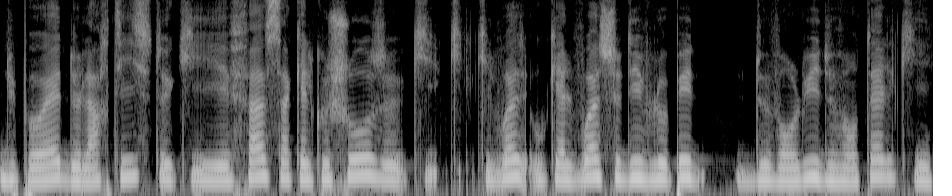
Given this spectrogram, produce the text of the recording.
du poète, de l'artiste qui est face à quelque chose qui, qui- qu'il voit, ou qu'elle voit se développer devant lui, devant elle, qui,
